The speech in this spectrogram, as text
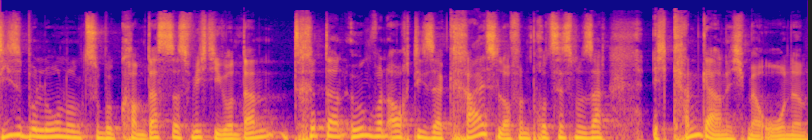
diese Belohnung zu bekommen, das ist das Wichtige. Und dann tritt dann irgendwann auch dieser Kreislauf und Prozess, man sagt, ich kann gar nicht mehr ohne.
